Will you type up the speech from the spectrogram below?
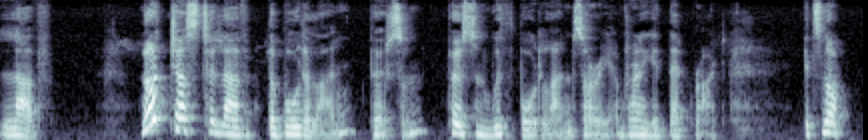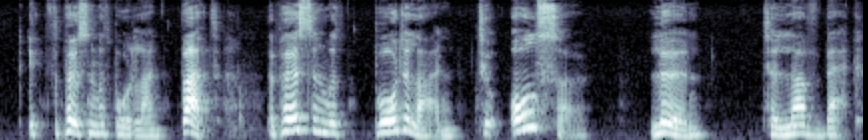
love. Not just to love the borderline person, person with borderline. Sorry, I'm trying to get that right. It's not, it's the person with borderline, but the person with borderline to also learn to love back.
